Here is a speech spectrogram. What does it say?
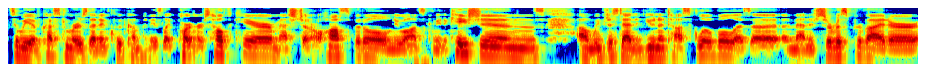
So we have customers that include companies like partners healthcare mass general hospital nuance communications. Um, we've just added unitas global as a, a managed service provider.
